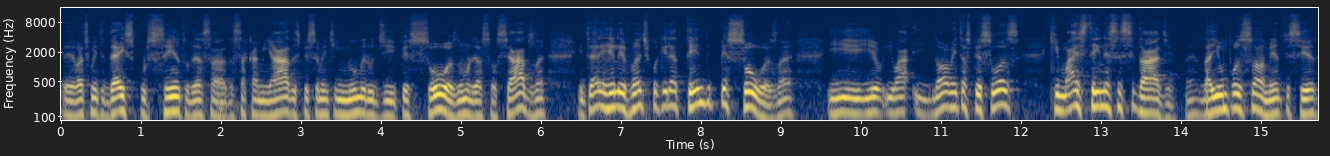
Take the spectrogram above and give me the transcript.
é, praticamente 10% dessa, dessa caminhada, especialmente em número de pessoas, número de associados, né? Então é relevante porque ele atende pessoas, né? E, e, e, e normalmente as pessoas que mais têm necessidade, né? Daí um posicionamento de ser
